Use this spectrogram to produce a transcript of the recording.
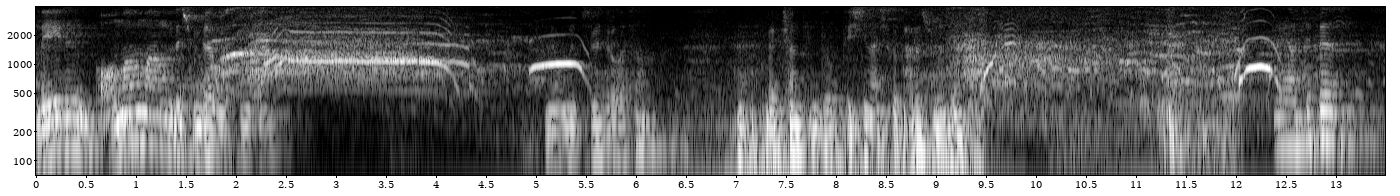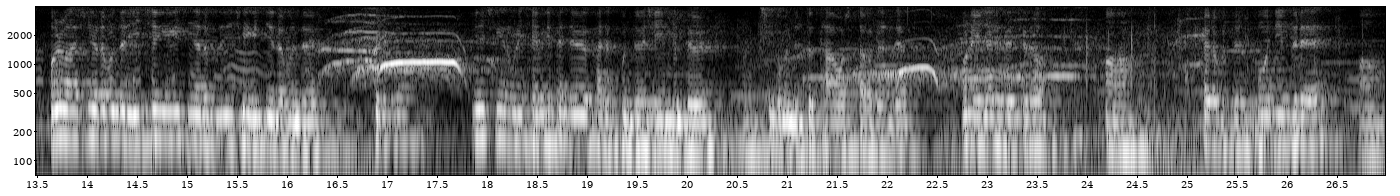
내일은 어마어마한 무대 준비하고 있으니까 네, 오늘 집에 들어가서 네, 맥주 한 캔도 드시지 마시고 바로 주무세요. 네, 어쨌든 오늘 와주신 여러분들, 2층에 계신 여러분들, 1층에 계신 여러분들, 그리고 1층에는 우리 재미니 밴드 가족분들, 지인분들, 어, 친구분들도 다 오셨다고 그러는데 오늘 이 자리에 뵈서 어, 여러분들, 부모님들의 어,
